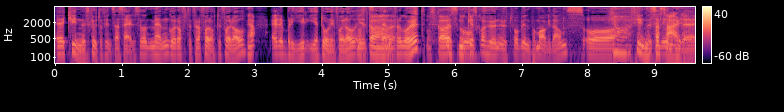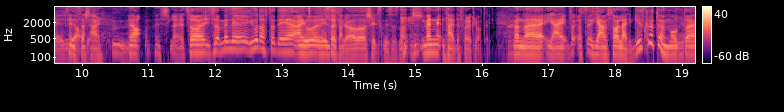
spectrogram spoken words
Eh, kvinner skal ut og finne seg selv. Så menn går ofte fra forhold til forhold, eller blir i et dårlig forhold istedenfor å gå ut. Nå skal Mens nå skal hun ut og begynne på magedans og Ja, finne seg selv. Finne seg selv. Mm. Ja, så, så, men det, jo da, det er jo søker av skilsmisse snart. Men, nei, det får jeg ikke lov til. Men eh, jeg, altså, jeg er jo så allergisk vet du, mot ja.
